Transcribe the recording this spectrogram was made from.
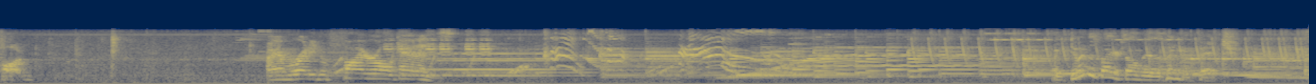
fun. I am ready to fire all cannons. Like doing this by yourself is a bit of a bitch.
